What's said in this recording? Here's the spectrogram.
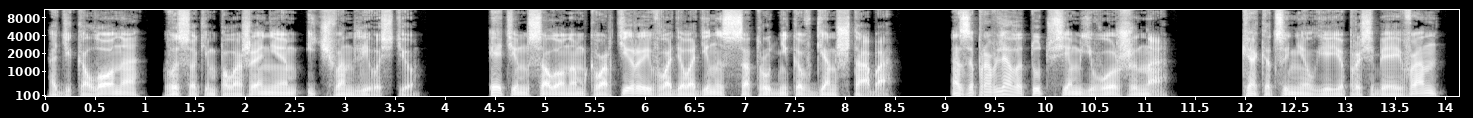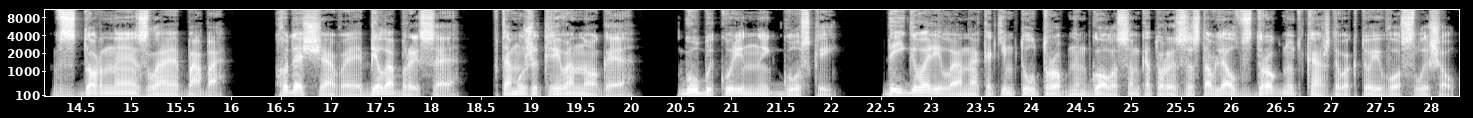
одеколона, высоким положением и чванливостью. Этим салоном квартиры владел один из сотрудников генштаба. А заправляла тут всем его жена. Как оценил ее про себя Иван, вздорная злая баба. Худощавая, белобрысая, к тому же кривоногая, губы куриной гуской. Да и говорила она каким-то утробным голосом, который заставлял вздрогнуть каждого, кто его слышал.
